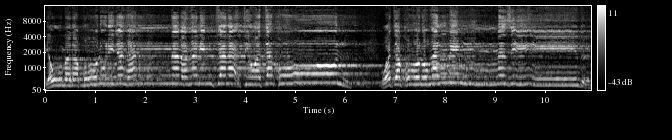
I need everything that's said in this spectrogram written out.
يوم نقول لجهنم هل امتلأت وتقول وتقول هل من مزيد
